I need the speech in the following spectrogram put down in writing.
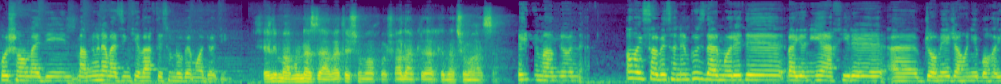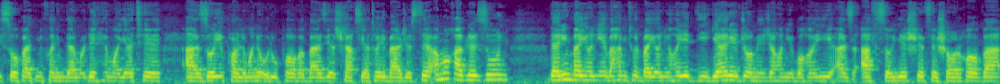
خوش آمدین. ممنونم از اینکه وقتتون رو به ما دادین. خیلی ممنون از دعوت شما. خوشحالم که در خدمت شما هستم. خیلی ممنون. آقای ثابتان امروز در مورد بیانیه اخیر جامعه جهانی باهایی صحبت می‌کنیم در مورد حمایت اعضای پارلمان اروپا و بعضی از شخصیت های برجسته. اما قبل از اون در این بیانیه و همینطور بیانیه های دیگر جامعه جهانی بهایی از افزایش فشارها و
